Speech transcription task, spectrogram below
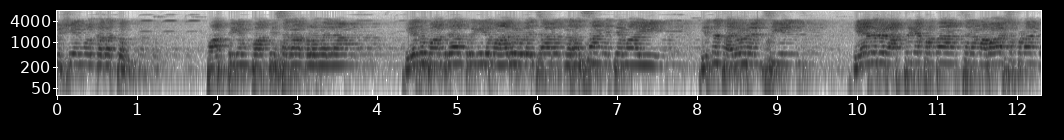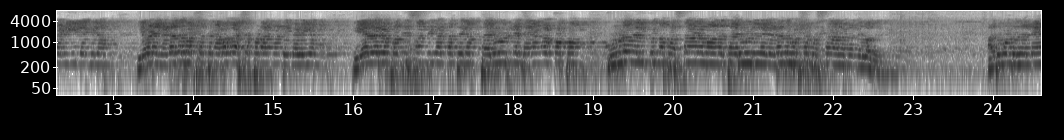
വിഷയങ്ങൾക്കകത്തും പാർട്ടിയും പാർട്ടി സഖാക്കളുമെല്ലാം ഏത് പാതിരാത്രിയിലും ആര് വിളിച്ചാലും നിറസാന്നിധ്യമായി ഇന്ന് തരൂർ എൽ സിയിൽ ഏതൊരു രാഷ്ട്രീയ പ്രസ്ഥാനം അവകാശപ്പെടാൻ കഴിയില്ലെങ്കിലും ഇവിടെ ഇടതുപക്ഷത്തിന് അവകാശപ്പെടാൻ വേണ്ടി കഴിയും. ഏതൊരു പ്രതിസന്ധി ഘട്ടത്തിലും തരൂരിലെ ജനങ്ങൾക്കൊപ്പം കൂടെ നിൽക്കുന്ന പ്രസ്ഥാനമാണ് തരൂരിലെ ഇടതുപക്ഷ പ്രസ്ഥാനം എന്നുള്ളത്. അതുകൊണ്ട് തന്നെ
